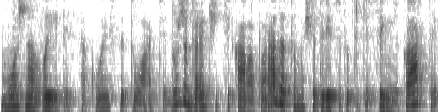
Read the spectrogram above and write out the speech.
можна вийти з такої ситуації. Дуже, до речі, цікава порада, тому що дивіться, тут такі сильні карти,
